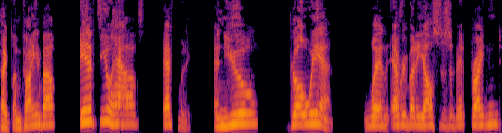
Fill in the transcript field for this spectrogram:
type I'm talking about. If you have equity and you go in when everybody else is a bit frightened,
